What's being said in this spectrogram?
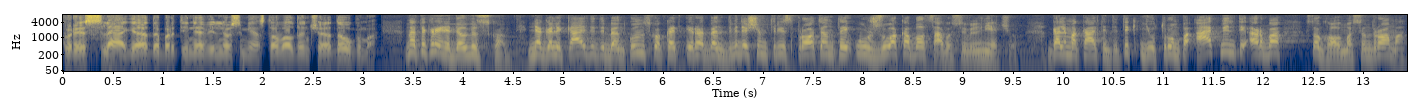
kuris slegia dabartinę Vilniaus miesto valdančią daugumą. Na tikrai ne dėl visko. Negali kaltinti Benkunsko, kad yra bent 23 procentai už Zuoką balsavusių Vilniečių. Galima kaltinti tik jų trumpą atmintį arba Stokholmo sindromą.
